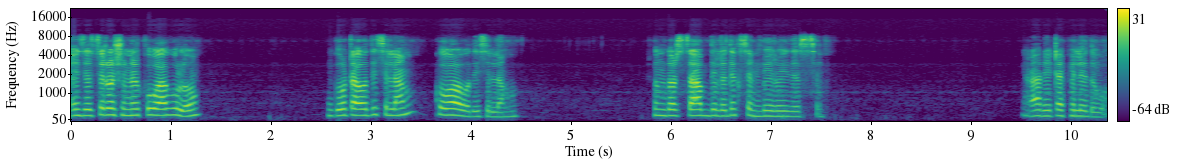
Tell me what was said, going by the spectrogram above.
এই যে হচ্ছে রসুনের কোয়াগুলো, গোটাও দিছিলাম, কোয়াও দিছিলাম। সুন্দর চাপ দিলে দেখছেন বের হয়ে যাচ্ছে। আর এটা ফেলে দেবো।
